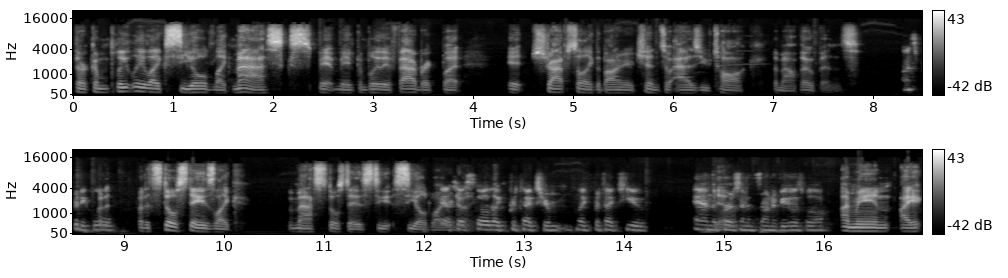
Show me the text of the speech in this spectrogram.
they're completely like sealed like masks made completely of fabric but it straps to like the bottom of your chin so as you talk the mouth opens That's pretty cool. but it, but it still stays like the mask still stays se- sealed while yeah, you're so it doing still it. like protects your like protects you and the Yeah. person in front of you as well. I mean, I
